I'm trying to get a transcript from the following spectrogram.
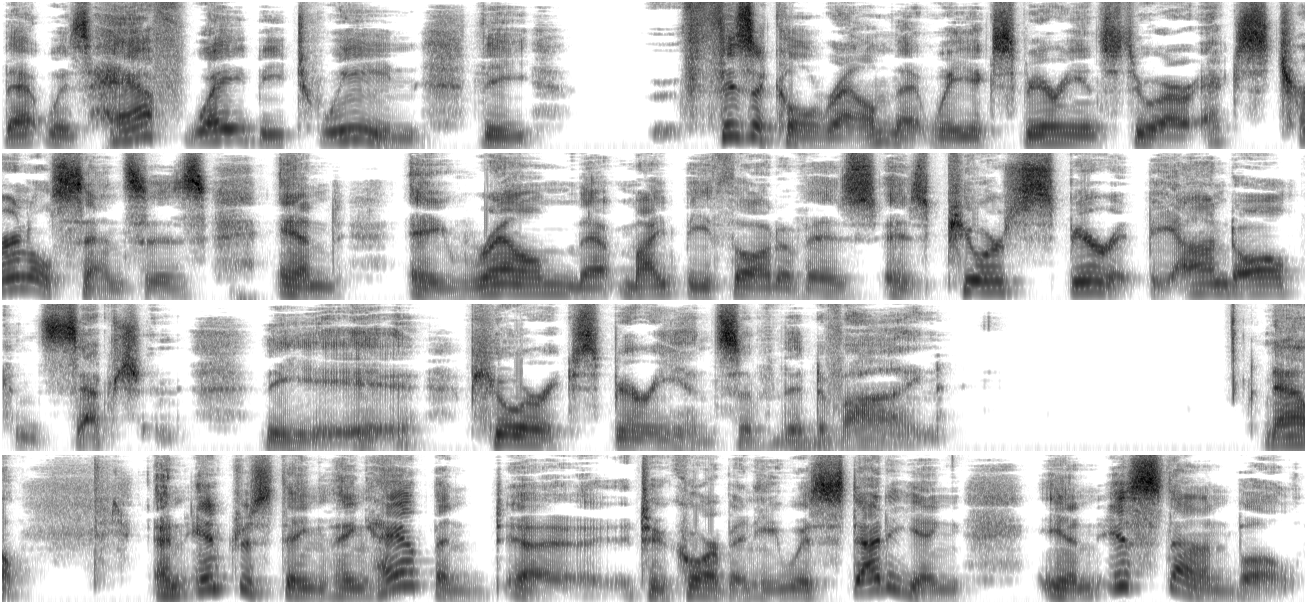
that was halfway between the physical realm that we experience through our external senses and a realm that might be thought of as, as pure spirit beyond all conception, the uh, pure experience of the divine. Now, an interesting thing happened uh, to Corbin. He was studying in Istanbul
